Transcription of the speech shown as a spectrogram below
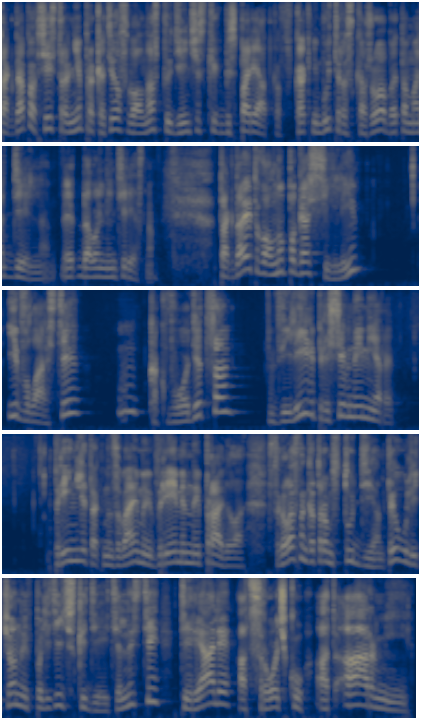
Тогда по всей стране прокатилась волна студенческих беспорядков. Как-нибудь расскажу об этом отдельно. Это довольно интересно. Тогда эту волну погасили, и власти, как водится, ввели репрессивные меры – приняли так называемые временные правила, согласно которым студенты, увлеченные в политической деятельности, теряли отсрочку от армии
